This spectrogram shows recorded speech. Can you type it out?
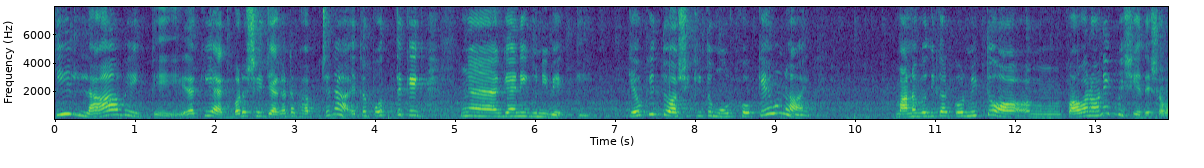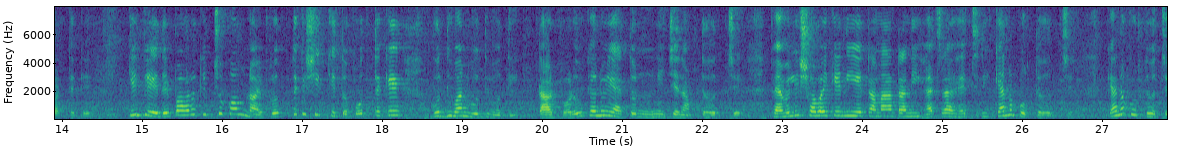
কি লাভ এইতে এরা কি একবারও সেই জায়গাটা ভাবছে না? এটা প্রত্যেকে জ্ঞানী গুণী ব্যক্তি। কেউ কিন্তু অশিক্ষিত মূর্খ, কেউ নয়। মানবাধিকার কর্মীর তো পাওয়ার অনেক বেশি এদের সবার থেকে। কিন্তু এদের পাওয়ারও কিচ্ছু কম নয়। প্রত্যেকে শিক্ষিত, প্রত্যেকে বুদ্ধিমান বুদ্ধিমতী, তারপরেও কেন এত নিচে নামতে হচ্ছে? ফ্যামিলির সবাইকে নিয়ে টানাটানি হ্যাঁচড়া হ্যাঁচড়ি কেন করতে হচ্ছে? কেন করতে হচ্ছে?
